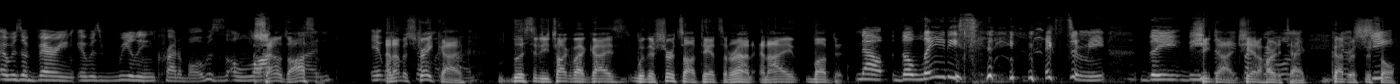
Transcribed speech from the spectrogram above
it was a very it was really incredible. It was a lot. Sounds of awesome. and I'm a straight much guy. fun. Listen, you talk about guys with their shirts off dancing around, and I loved it. Now the lady sitting next to me, the the She died. She had a heart 75-year-old attack. God no, rest her soul.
